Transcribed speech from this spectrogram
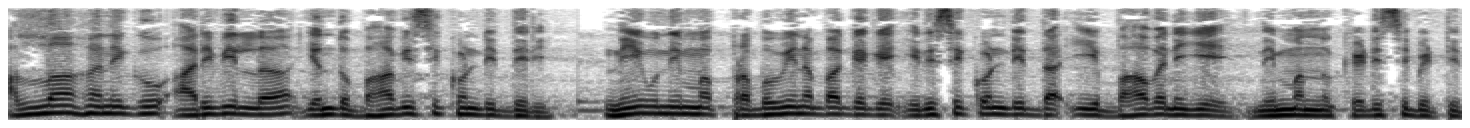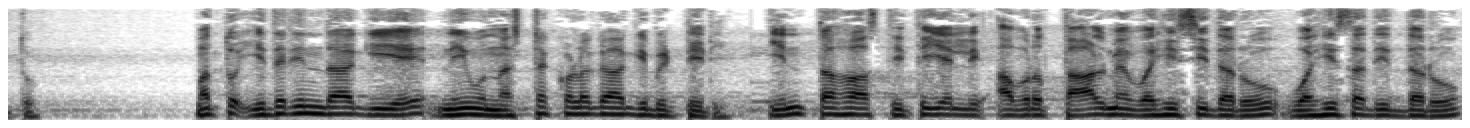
ಅಲ್ಲಾಹನಿಗೂ ಅರಿವಿಲ್ಲ ಎಂದು ಭಾವಿಸಿಕೊಂಡಿದ್ದಿರಿ. ನೀವು ನಿಮ್ಮ ಪ್ರಭುವಿನ ಬಗೆಗೆ ಇರಿಸಿಕೊಂಡಿದ್ದ ಈ ಭಾವನೆಯೇ ನಿಮ್ಮನ್ನು ಕೆಡಿಸಿಬಿಟ್ಟಿತು. ಮತ್ತು ಇದರಿಂದಾಗಿಯೇ ನೀವು ನಷ್ಟಕ್ಕೊಳಗಾಗಿ ಬಿಟ್ಟಿರಿ. ಇಂತಹ ಸ್ಥಿತಿಯಲ್ಲಿ ಅವರು ತಾಳ್ಮೆ ವಹಿಸಿದರೂ ವಹಿಸದಿದ್ದರೂ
